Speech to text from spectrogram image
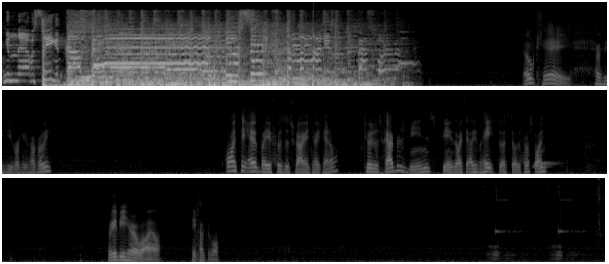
You never see it coming. Okay, everything working properly. I want to thank everybody for subscribing to my channel. 200 subscribers means games I like that other people hate, so let's start with the first one. We're gonna be here a while. Get comfortable.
